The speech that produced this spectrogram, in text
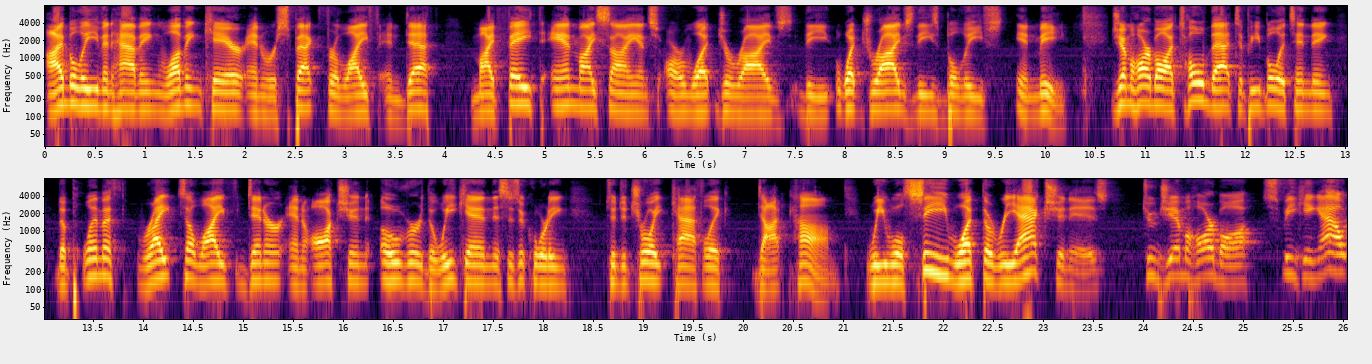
I believe in having loving care and respect for life and death. My faith and my science are what drives the what drives these beliefs in me. Jim Harbaugh told that to people attending the Plymouth Right to Life dinner and auction over the weekend. This is according to DetroitCatholic.com. We will see what the reaction is to Jim Harbaugh speaking out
